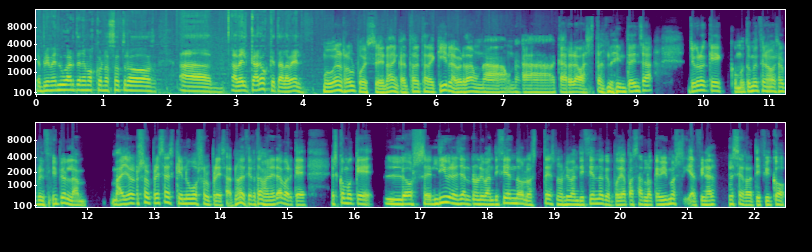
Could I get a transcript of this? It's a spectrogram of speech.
En primer lugar tenemos con nosotros a Abel Caros. ¿Qué tal, Abel? Muy bueno, Raúl. Pues eh, nada, encantado de estar aquí. La verdad, una, una carrera bastante intensa. Yo creo que, como tú mencionabas al principio, la mayor sorpresa es que no hubo sorpresas, ¿no? De cierta manera, porque es como que los eh, libres ya no lo iban diciendo, los test nos lo iban diciendo que podía pasar lo que vimos y al final se ratificó.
